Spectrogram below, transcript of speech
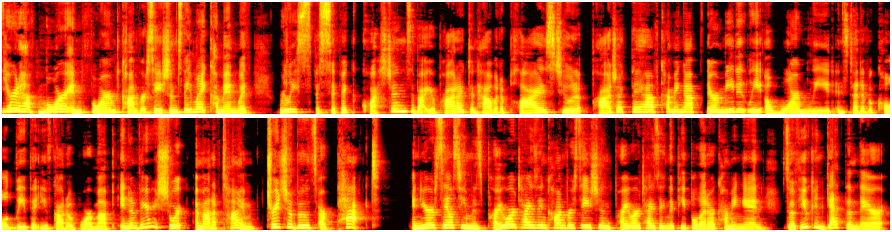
you're going to have more informed conversations they might come in with really specific questions about your product and how it applies to a project they have coming up, they're immediately a warm lead instead of a cold lead that you've got to warm up in a very short amount of time. Trade show booths are packed. And your sales team is prioritizing conversations, prioritizing the people that are coming in. So if you can get them there,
